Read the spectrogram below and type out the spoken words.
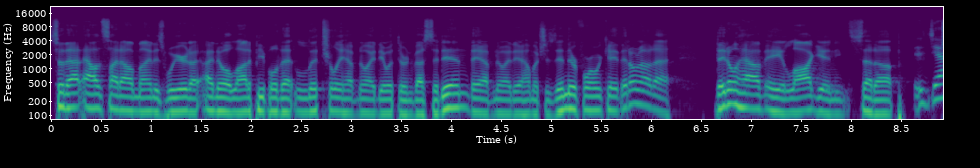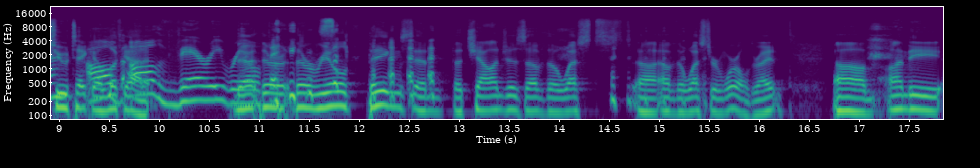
So that outside out mind is weird. I, I know a lot of people that literally have no idea what they're invested in. They have no idea how much is in their 401k. They don't know how to. They don't have a login set up Yeah. to take a look at all it. very real they're, they're, things. they're real things and the challenges of the west uh, of the Western world, right? Um, on the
